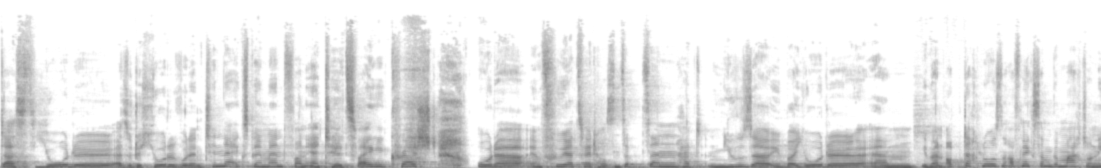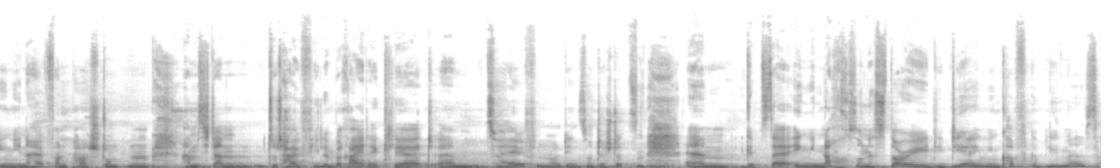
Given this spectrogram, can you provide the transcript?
dass Jodel, also durch Jodel wurde ein Tinder-Experiment von RTL 2 gecrashed oder im Frühjahr 2017 hat ein User über Jodel ähm, über einen Obdachlosen aufmerksam gemacht und irgendwie innerhalb von ein paar Stunden haben sich dann total viele bereit erklärt, ähm, zu helfen und den zu unterstützen. Ähm, Gibt es da irgendwie noch so eine Story, die dir irgendwie im Kopf geblieben ist?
